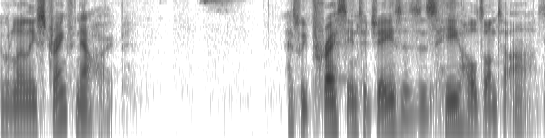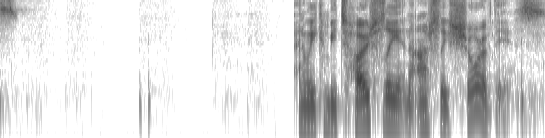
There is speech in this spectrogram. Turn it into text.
it will only strengthen our hope as we press into Jesus as He holds on to us. And we can be totally and utterly sure of this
